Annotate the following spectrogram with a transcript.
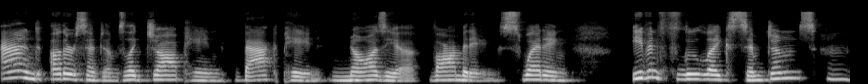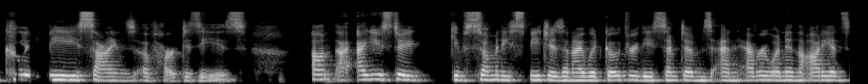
And other symptoms like jaw pain, back pain, nausea, vomiting, sweating, even flu like symptoms Mm. could be signs of heart disease. Um, I, I used to give so many speeches and I would go through these symptoms, and everyone in the audience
